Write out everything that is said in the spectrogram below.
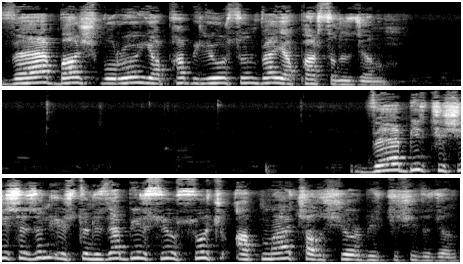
Ve başvuru yapabiliyorsun ve yaparsınız canım. Ve bir kişi sizin üstünüze bir suç atmaya çalışıyor bir kişidir canım.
